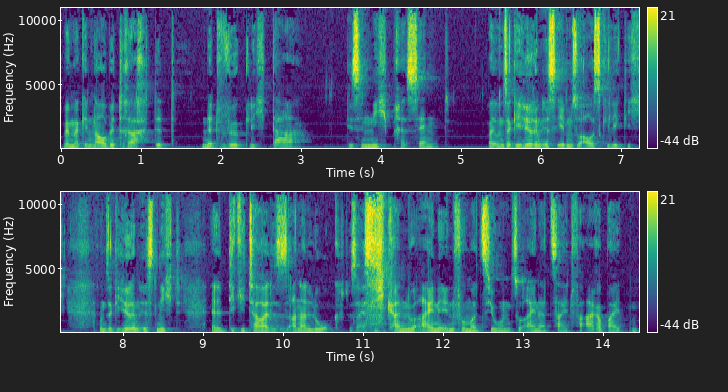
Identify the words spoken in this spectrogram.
wenn man genau betrachtet, nicht wirklich da. Die sind nicht präsent. Weil unser Gehirn ist eben so ausgelegt. Ich, unser Gehirn ist nicht äh, digital, das ist analog. Das heißt, ich kann nur eine Information zu einer Zeit verarbeiten,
